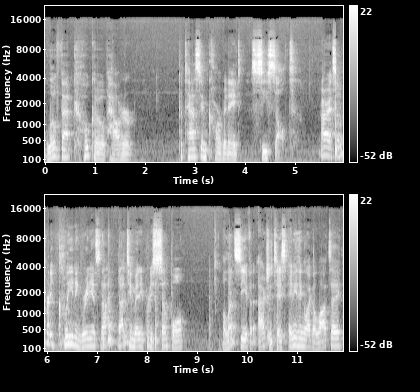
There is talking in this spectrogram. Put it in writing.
low fat cocoa powder, potassium carbonate, sea salt. All right, so pretty clean ingredients, not not too many, pretty simple. But let's see if it actually tastes anything like a latte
